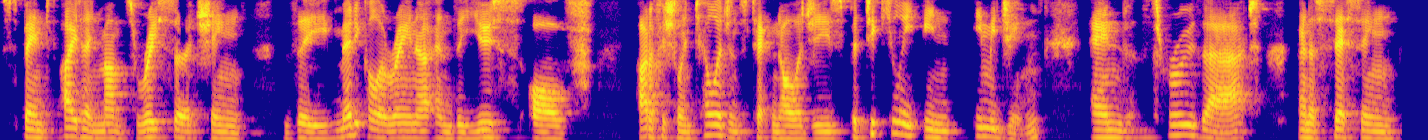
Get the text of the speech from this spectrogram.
spent 18 months researching the medical arena and the use of artificial intelligence technologies, particularly in imaging, and through that, and assessing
